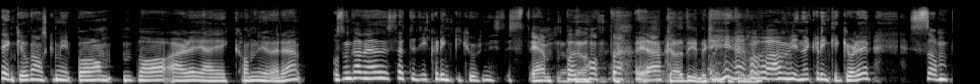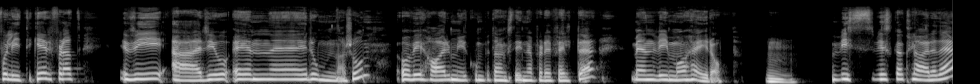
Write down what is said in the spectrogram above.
tenker jo ganske mye på hva er det jeg kan gjøre. Åssen kan jeg sette de klinkekulene i system, på en Ja. måte? Ja. Hva er dine Ja, klinkekuler? hva er mine klinkekuler som politiker? For at vi er jo en eh, romnasjon, og vi har mye kompetanse innenfor det feltet, men vi må høyere opp. Mm. Hvis vi skal klare det,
